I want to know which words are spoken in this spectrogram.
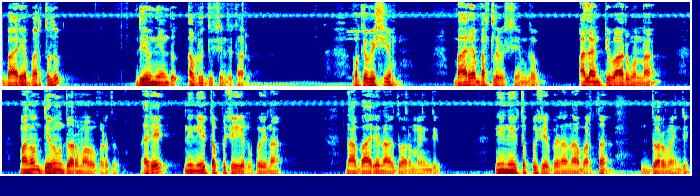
భార్యాభర్తలు దేవుని యందు అభివృద్ధి చెందుతారు. ఒక విషయం భార్యాభర్తల విషయంలో అలాంటి వారు ఉన్నా మనం దేవునికి దూరం అవ్వకూడదు. అరే నేనే తప్పు చేయకపోయినా నా భార్య నాకు దూరమైంది నేనే తప్పు చేయపోయినా నా భర్త దూరమైంది.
